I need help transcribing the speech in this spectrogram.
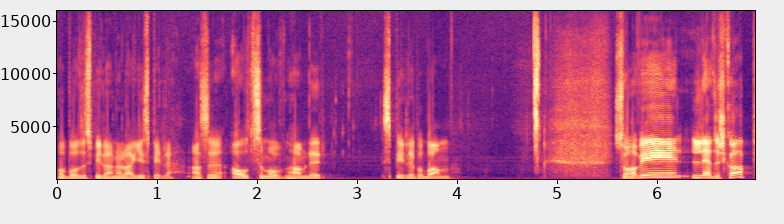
og både spilleren og laget i spillet. Altså alt som omhandler spillet på banen. Så har vi lederskap.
